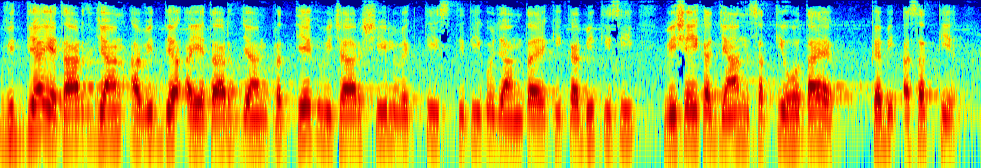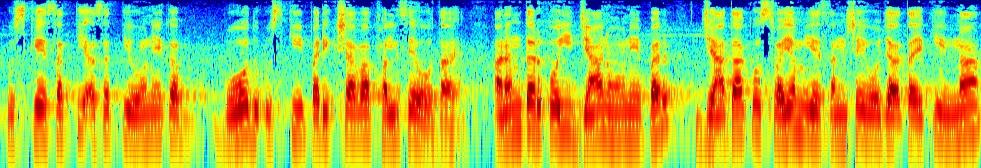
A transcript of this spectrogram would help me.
विद्या यथार्थ ज्ञान अविद्या अयथार्थ ज्ञान प्रत्येक विचारशील व्यक्ति स्थिति को जानता है कि कभी किसी विषय का ज्ञान सत्य होता है, कभी असत्य। उसके सत्य असत्य होने का बोध उसकी परीक्षा व फल से होता है। अनंतर कोई ज्ञान होने पर ज्ञाता को स्वयं यह संशय हो जाता है कि न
